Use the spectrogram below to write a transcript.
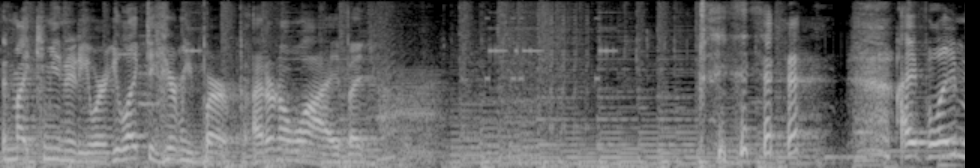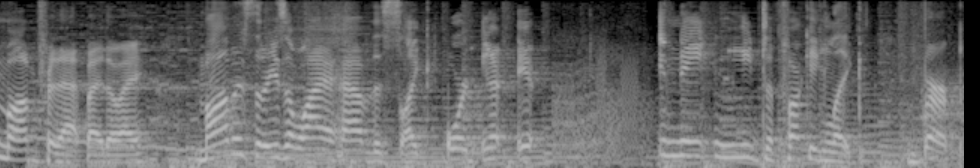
in my community where you like to hear me burp. I don't know why, but... I blame mom for that, by the way. Mom is the reason why I have this, like, or innate need to fucking, like, burp.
